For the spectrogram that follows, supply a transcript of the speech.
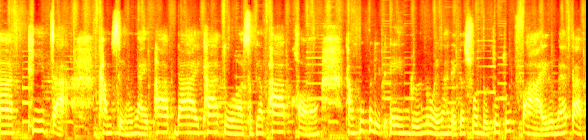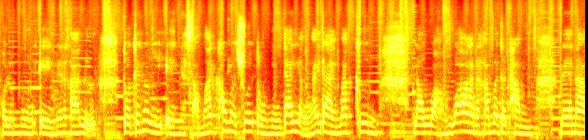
ารถที่จะทำเสียงบรรยายภาพได้ถ้าตัวศักยภาพของทั้งผู้ผลิตเอง หรือหน่วยงานเอกชนหรือทุก ๆ ฝ่าย หรือแม้แต่พลเมืองเองเนี่ยนะคะหรือตัวเทคโนโลยีเองเนี่ยสามารถเข้ามาช่วยตรงนี้ได้อย่างง่ายดายมากขึ้น เราหวังว่านะคะมันจะทำในอนา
